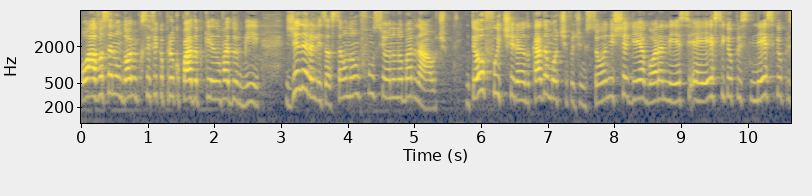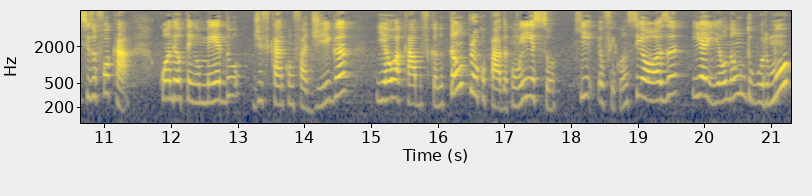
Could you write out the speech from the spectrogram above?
ou ah, você não dorme porque você fica preocupada porque não vai dormir, generalização não funciona no burnout. Então, eu fui tirando cada motivo de insônia e cheguei agora nesse, é esse que eu, nesse que eu preciso focar. Quando eu tenho medo de ficar com fadiga e eu acabo ficando tão preocupada com isso que eu fico ansiosa e aí eu não durmo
